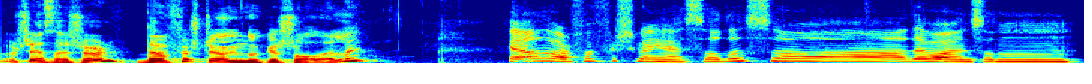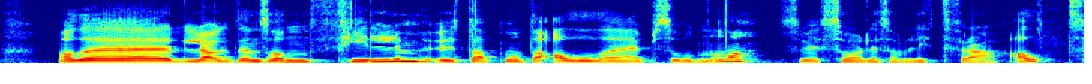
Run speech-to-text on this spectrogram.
å se seg sjøl. Det var første gang dere så det, eller? Ja, det var i hvert fall første gang jeg så det, så det var jo en sånn Vi hadde lagd en sånn film ut av på en måte alle episodene, da. Så vi så liksom litt fra alt.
